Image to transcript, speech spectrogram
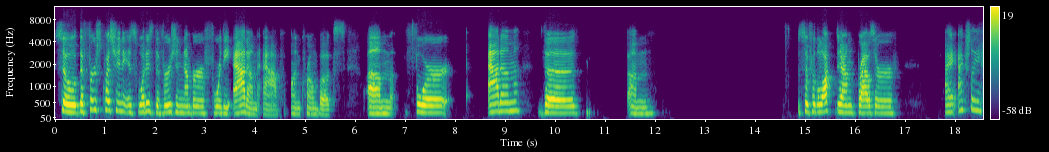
so the first question is, what is the version number for the ADAM app on Chromebooks? Um, for ADAM, the um, so for the lockdown browser, I actually,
